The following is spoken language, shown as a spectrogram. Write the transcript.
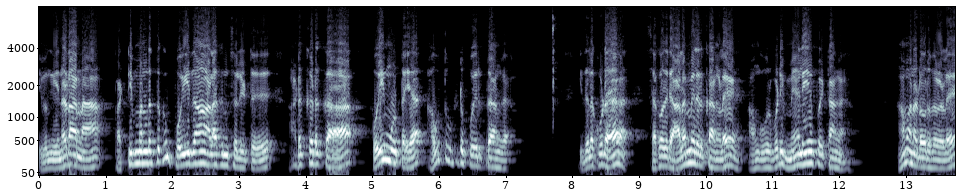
இவங்க என்னடான்னா பட்டிமன்றத்துக்கும் பொய் தான் அழகுன்னு சொல்லிட்டு அடுக்கடுக்கா பொய் மூட்டைய அவுத்து விட்டுட்டு போயிருக்கிறாங்க. இதுல கூட சகோதரி அலமையில இருக்காங்களே அவங்க ஒருபடி மேலேயே போயிட்டாங்க. ஆமா நடுவர்களே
